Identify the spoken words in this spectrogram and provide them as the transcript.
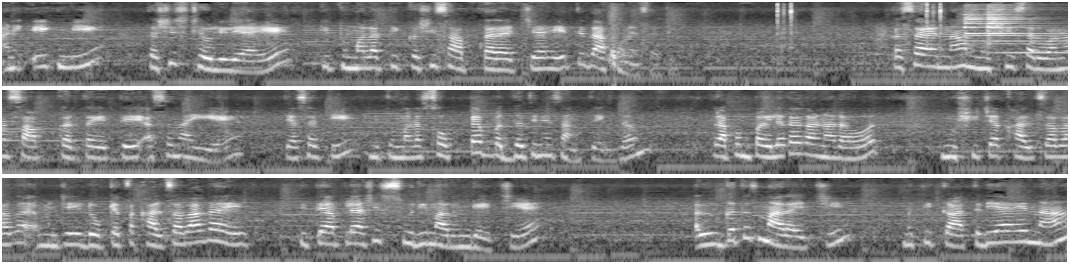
आणि एक मी तशीच ठेवलेली आहे की तुम्हाला ती कशी साफ करायची आहे ते दाखवण्यासाठी. कसं आहे ना मुशी सर्वांना साफ करता येते असं नाही आहे त्यासाठी मी तुम्हाला सोप्या पद्धतीने सांगते एकदम. तर आपण पहिलं काय करणार आहोत? मुशीच्या खालचा भाग आहे म्हणजे डोक्याचा खालचा भाग आहे तिथे आपल्या अशी सुरी मारून घ्यायची आहे. अलगतच मारायची. मग ती कातडी आहे ना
